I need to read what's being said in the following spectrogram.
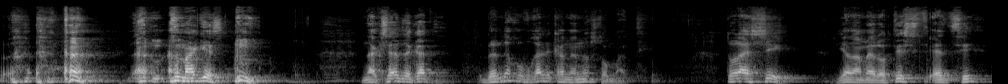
χαρά. Μαγκές. να ξέρετε κάτι. Δεν έχω βγάλει κανένα στο μάτι. Τώρα εσύ, για να με ρωτήσεις έτσι,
